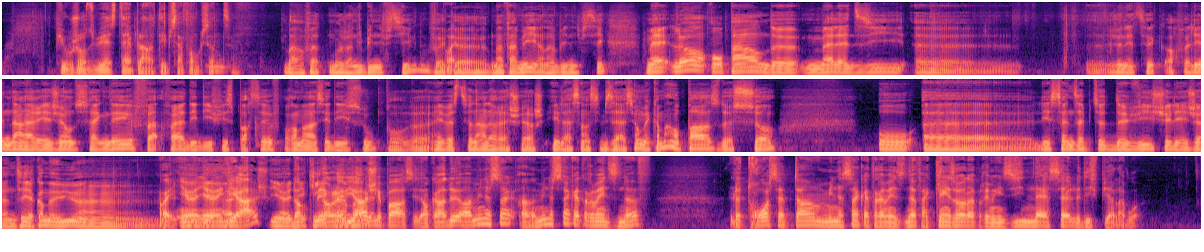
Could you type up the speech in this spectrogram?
Puis aujourd'hui, elle s'est implantée puis ça fonctionne. ça. Ben, en fait, moi, j'en ai bénéficié. là. Fait que, Ouais. ma famille en a bénéficié. Mais là, on parle de maladies euh, euh, génétiques orphelines dans la région du Saguenay, fa- faire des défis sportifs pour ramasser des sous, pour euh, investir dans la recherche et la sensibilisation. Mais comment on passe de ça aux euh, les saines habitudes de vie chez les jeunes? Tu sais, Il y a comme eu un... Ouais, il y a, un virage. Il y a un donc, déclic. donc, à le un virage s'est passé. Donc, en, deux- en, 1900 en 1999, le 3 septembre 1999, à 15 h l'après-midi, naissait le défi Pierre Lavoie.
